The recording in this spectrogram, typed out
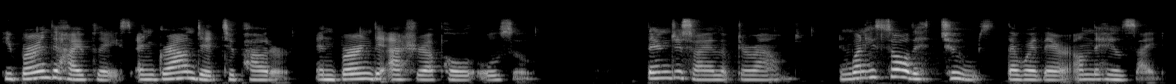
He burned the high place and ground it to powder, and burned the Asherah pole also. Then Josiah looked around, and when he saw the tombs that were there on the hillside,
